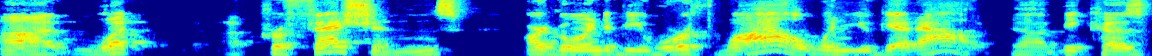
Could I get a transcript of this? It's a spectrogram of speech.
uh, what uh, professions are going to be worthwhile when you get out uh, because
